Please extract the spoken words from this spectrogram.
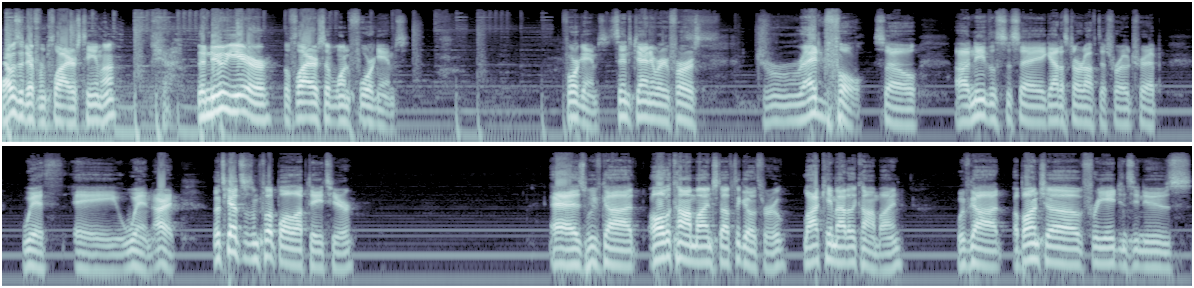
That was a different Flyers team, huh? Yeah. The new year, the Flyers have won four games. Four games since January 1st. Dreadful. So, uh, needless to say, got to start off this road trip with a win. All right, let's get to some football updates here. As we've got all the combine stuff to go through. A lot came out of the combine. We've got a bunch of free agency news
